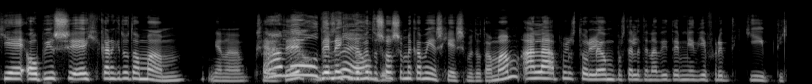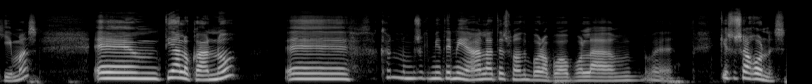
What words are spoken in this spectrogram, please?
Και ο οποίος έχει κάνει και το Ταμάμ. Για να ξέρετε. ναι, όντως, Δεν έχει ναι, βέβαια όντως. το Σώσε με καμία σχέση με το Ταμάμ. Αλλά απλώς το λέω, μήπως θέλετε να δείτε μια διαφορετική πτυχή μας. Ε, τι άλλο κάνω; Ε, θα κάνω νομίζω και μια ταινία, αλλά τέλος πάντων δεν μπορώ να πω πολλά. Ε, και στους αγώνες.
